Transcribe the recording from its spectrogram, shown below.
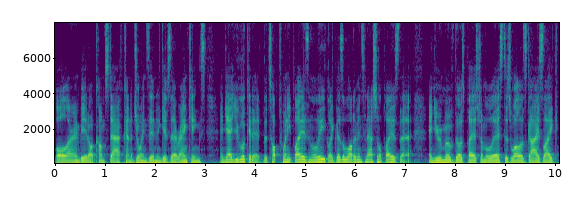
All our NBA.com staff kind of joins in and gives their rankings. And yeah, you look at it, the top 20 players in the league, like there's a lot of international players there. And you remove those players from the list, as well as guys like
